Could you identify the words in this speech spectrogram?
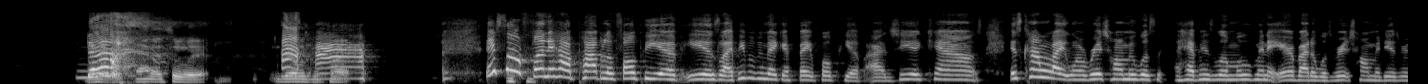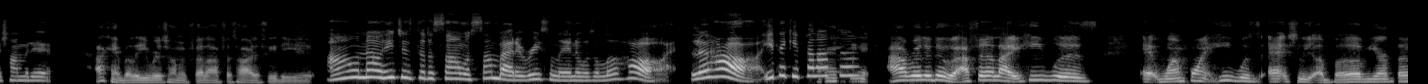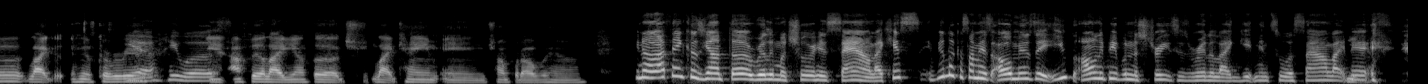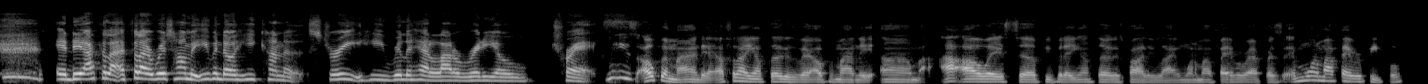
No. to it. That was the part. It's so funny how popular 4PF is. Like people be making fake 4PF IG accounts. It's kind of like when Rich Homie was having his little movement and everybody was Rich Homie this, Rich Homie that. I can't believe Rich Homie fell off as hard as he did. I don't know. He just did a song with somebody recently and it was a little hard. A little hard. You think he fell off though? I really do. I feel like he was at one point he was actually above Young Thug, like in his career. Yeah, he was. And I feel like Young Thug like came and trampled over him. You know, I think because Young Thug really matured his sound. Like his, if you look at some of his old music, you only people in the streets is really like getting into a sound like yeah. that. and then I feel like I feel like Rich Homie, even though he kind of street, he really had a lot of radio tracks. He's open minded. I feel like Young Thug is very open minded. Um, I always tell people that Young Thug is probably like one of my favorite rappers and one of my favorite people,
